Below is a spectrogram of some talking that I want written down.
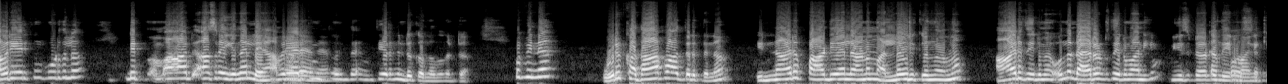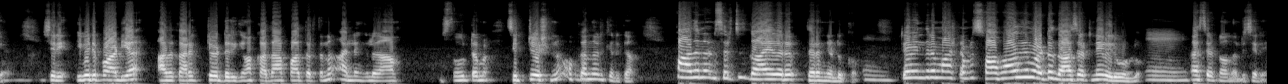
അവരെയായിരിക്കും കൂടുതൽ ആശ്രയിക്കുന്നല്ലേ അവരെയായിരിക്കും തിരഞ്ഞെടുക്കുന്നത് എന്നിട്ട്. അപ്പൊ പിന്നെ ഒരു കഥാപാത്രത്തിന് ഇന്നാര് പാടിയാലാണ് നല്ല ഇരിക്കുന്നതെന്ന് ആര് തീരുമാനം ഒന്ന് ഡയറക്ടർ തീരുമാനിക്കും മ്യൂസിക് ഡയറക്ടർ തീരുമാനിക്കും. ശരി ഇവർ പാടിയ അത് കറക്റ്റ് ആയിട്ടിരിക്കും. ആ കഥാപാത്രത്തിന് അല്ലെങ്കിൽ ആ സൂട്ടബിൾ സിറ്റുവേഷനും ഒക്കെ എടുക്കാം അപ്പൊ അതിനനുസരിച്ച് ഗായകർ തിരഞ്ഞെടുക്കും. രവീന്ദ്രൻ മാഷ് നമ്മൾ സ്വാഭാവികമായിട്ട് ദാസേട്ടനെ വരുള്ളൂ ദാസേട്ടൻ വന്നിട്ട് ശരി.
